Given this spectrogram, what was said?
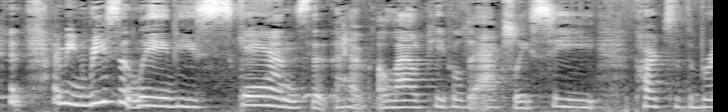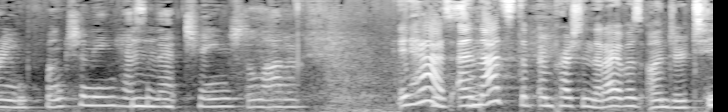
I mean, recently these scans that have allowed people to actually see parts of the brain functioning, hasn't Mm-hmm. that changed a lot of It has, and that's the impression that I was under too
